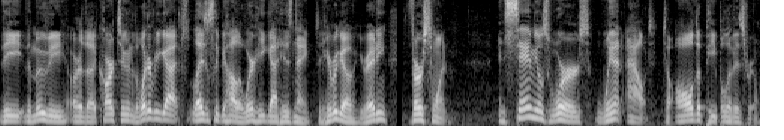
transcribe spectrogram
the, the movie or the cartoon or the whatever you got, Legend Sleepy Hollow, where he got his name. So here we go. You ready? Verse 1. And Samuel's words went out to all the people of Israel.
